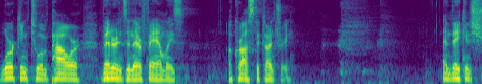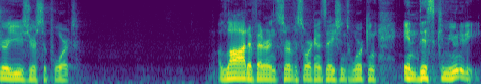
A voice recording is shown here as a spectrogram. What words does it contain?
working to empower veterans and their families across the country. And they can sure use your support a lot of veteran service organizations working in this community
